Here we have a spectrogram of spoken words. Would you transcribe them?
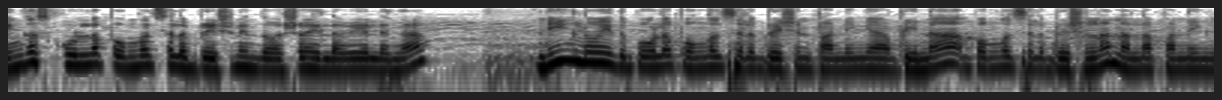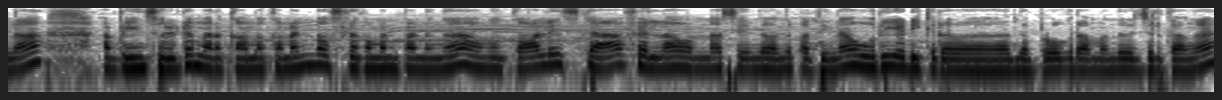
எங்கள் ஸ்கூலில் பொங்கல் செலிப்ரேஷன் இந்த வருஷம் இல்லவே இல்லைங்க. நீங்களும் இது போல் பொங்கல் செலிப்ரேஷன் பண்ணிங்க அப்படின்னா பொங்கல் செலிப்ரேஷன்லாம் நல்லா பண்ணிங்களா? அப்படின்னு சொல்லிட்டு மறக்காமல் கமெண்ட் பாக்ஸில் கமெண்ட் பண்ணுங்கள் அவங்க காலேஜ் ஸ்டாஃப் எல்லாம் ஒன்றா சேர்ந்து வந்து பார்த்திங்கன்னா உரி அடிக்கிற அந்த ப்ரோக்ராம் வந்து வச்சுருக்காங்க.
